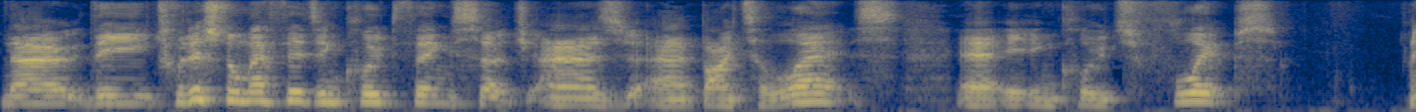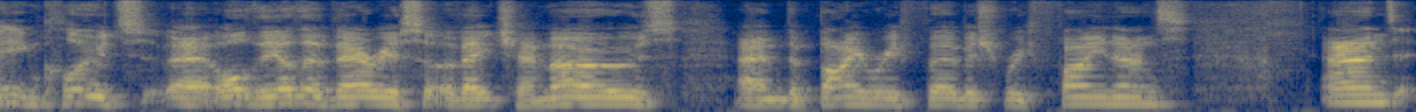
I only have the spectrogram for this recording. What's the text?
Now, the traditional methods include things such as uh, buy to lets, uh, it includes flips, it includes uh, all the other various sort of HMOs and the buy, refurbish, refinance. And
